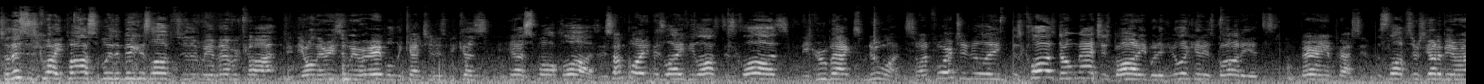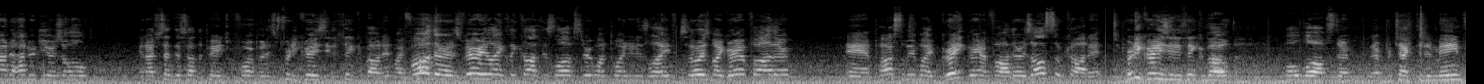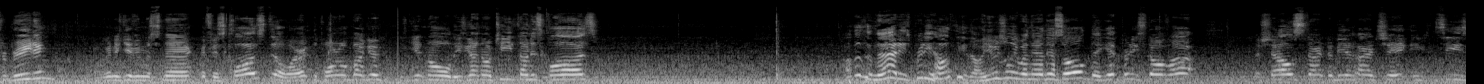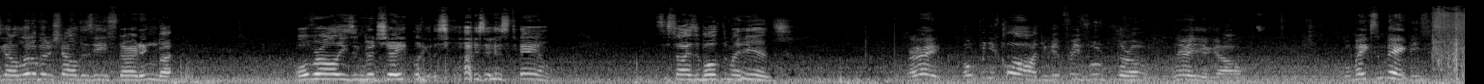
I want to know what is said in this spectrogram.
So this is quite possibly the biggest lobster that we have ever caught. And the only reason we were able to catch it is because he has small claws. At some point in his life, he lost his claws and he grew back some new ones. So unfortunately, his claws don't match his body, but if you look at his body, it's very impressive. This lobster's gotta be around 100 years old. And I've said this on the page before, but it's pretty crazy to think about it. My father has very likely caught this lobster at one point in his life. So is my grandfather, and possibly my great grandfather has also caught it. It's pretty crazy to think about old lobster. They're protected in Maine for breeding. I'm gonna give him a snack. If his claws still work, the poor old bugger, he's getting old. He's got no teeth on his claws. Other than that, he's pretty healthy though. Usually when they're this old, they get pretty stove up. The shell's starting to be in hard shape. You can see he's got a little bit of shell disease starting, but overall he's in good shape. Look at the size of his tail. It's the size of both of my hands. All right, open your claw, and you get free food for the road. There you go. We'll make some babies.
